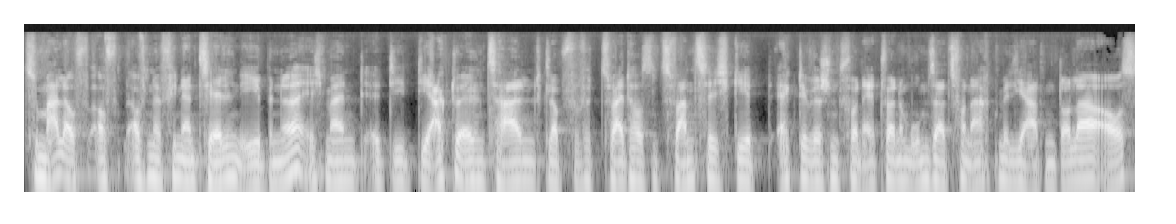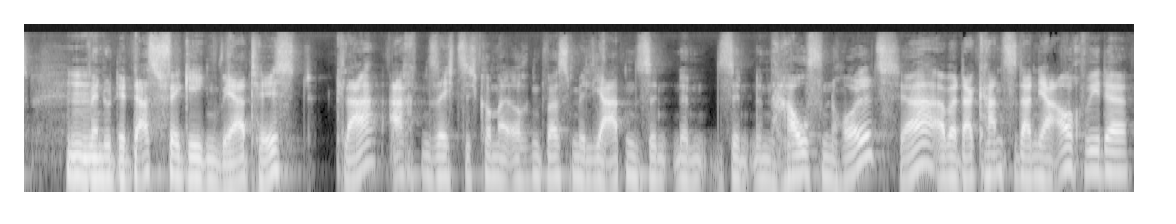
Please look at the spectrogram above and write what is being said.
Zumal auf, auf, auf einer finanziellen Ebene. Ich meine, die, die aktuellen Zahlen, ich glaube, für 2020 geht Activision von etwa einem Umsatz von 8 Milliarden Dollar aus. Hm. Wenn du dir das vergegenwärtigst, klar, 68, irgendwas Milliarden sind ein, sind ein Haufen Holz, ja, aber da kannst du dann ja auch wieder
